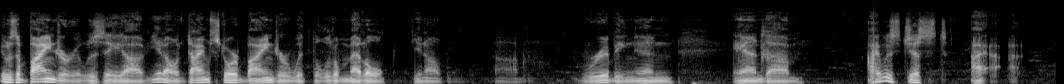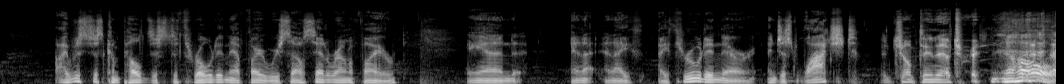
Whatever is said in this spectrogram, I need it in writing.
it was a binder. It was a uh, you know a dime store binder with the little metal you know um, ribbing. And and um, I was just I, I I was just compelled just to throw it in that fire. We all sat around a fire, and and I, and I I threw it in there and just watched and jumped in after it. no,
